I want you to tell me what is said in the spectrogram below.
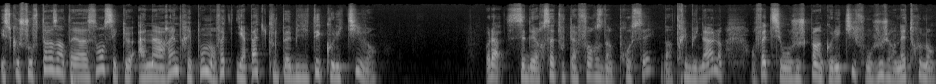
Et ce que je trouve très intéressant, c'est que Hannah Arendt répond, en fait, il n'y a pas de culpabilité collective. Voilà, c'est d'ailleurs ça toute la force d'un procès, d'un tribunal. En fait, si on juge pas un collectif, on juge un être humain.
